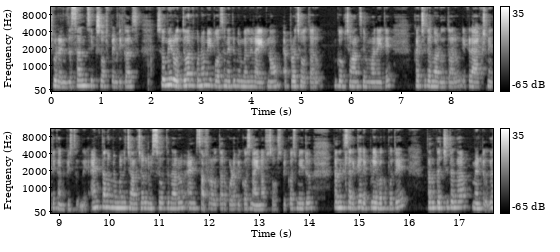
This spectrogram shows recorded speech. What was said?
చూడండి the sun six of pentacles so మీరు వద్దు అనుకున్న మీ పర్సన్ అయితే మిమ్మల్ని రైట్ నౌ అప్రోచ్ అవుతారు. ఇంకొక ఛాన్స్ ఇవ్వమని అయితే ఖచ్చితంగా అడుగుతారు. ఇక్కడ యాక్షన్ అయితే కనిపిస్తుంది. అండ్ తను మిమ్మల్ని చాలా చాలా మిస్ అవుతున్నారు అండ్ సఫర్ అవుతారు కూడా because nine of swords because మీరు తనకి సరిగ్గా రిప్లై ఇవ్వకపోతే తను ఖచ్చితంగా మెంటల్గా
